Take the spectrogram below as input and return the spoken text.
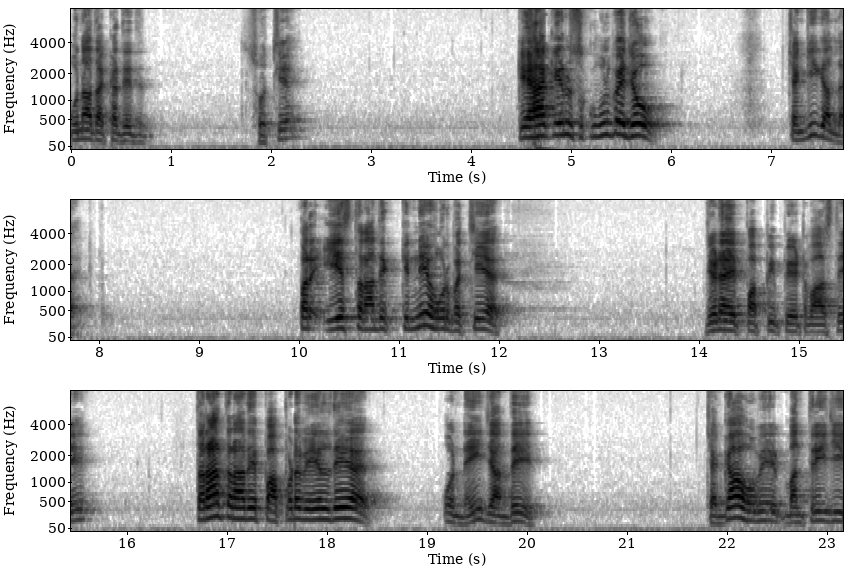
ਉਹਨਾਂ ਦਾ ਕਦੇ ਸੋਚਿਆ? ਕਿਹਾ ਕਿ ਇਹਨੂੰ ਸਕੂਲ ਭੇਜੋ। ਚੰਗੀ ਗੱਲ ਹੈ। ਪਰ ਇਸ ਤਰ੍ਹਾਂ ਦੇ ਕਿੰਨੇ ਹੋਰ ਬੱਚੇ ਆ ਜਿਹੜਾ ਇਹ ਪਾਪੀ ਪੇਟ ਵਾਸਤੇ ਤਰ੍ਹਾਂ ਤਰ੍ਹਾਂ ਦੇ ਪਾਪੜ ਵੇਲਦੇ ਆ, ਉਹ ਨਹੀਂ ਜਾਂਦੇ। ਚੰਗਾ ਹੋਵੇ ਮੰਤਰੀ ਜੀ,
